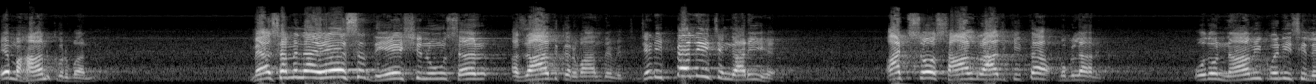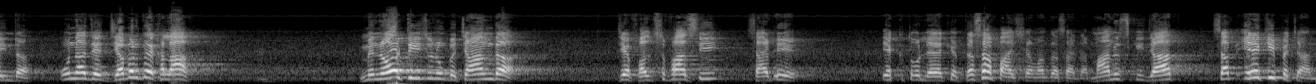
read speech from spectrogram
ਇਹ ਮਹਾਨ ਕੁਰਬਾਨੀ। ਮੈਂ ਸਮਝਦਾ ਇਸ ਦੇਸ਼ ਨੂੰ ਸਰ ਆਜ਼ਾਦ ਕਰਵਾਉਣ ਦੇ ਵਿੱਚ ਜਿਹੜੀ ਪਹਿਲੀ ਚੰਗਾਰੀ ਹੈ 800 ਸਾਲ ਰਾਜ ਕੀਤਾ ਮੁਗਲਾਂ ਨੇ। ਉਦੋਂ ਨਾਮ ਹੀ ਕੋਈ ਨਹੀਂ ਸੀ ਲੈਂਦਾ। ਉਹਨਾਂ ਦੇ ਜ਼ਬਰ ਦੇ ਖਿਲਾਫ ਮਿਨੋਰਟੀਜ਼ ਨੂੰ ਬਚਾਉਣ ਦਾ ਜੇ ਫਲਸਫਾ ਸੀ, ਸਾਡੇ ਇੱਕ ਤੋਂ ਲੈ ਕੇ ਦਸਾਂ ਪਾਤਸ਼ਾਹਾਂ ਦਾ ਸਾਡਾ ਮਾਨਸ ਕੀ ਜਾਤ, ਸਭ ਇੱਕ ਹੀ ਪਛਾਣ।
